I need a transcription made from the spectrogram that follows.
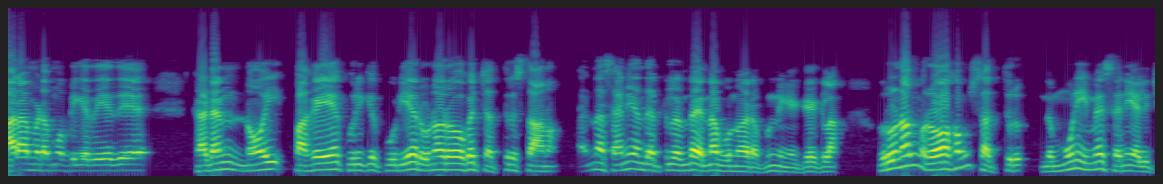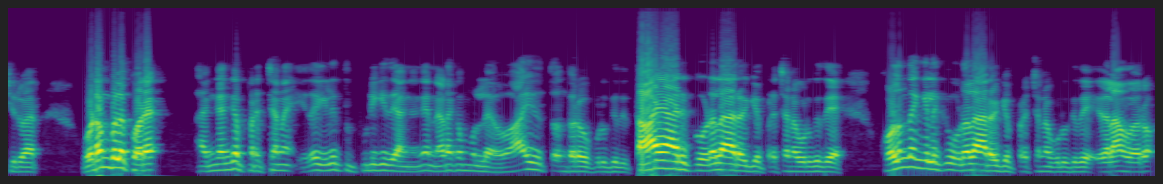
ஆறாம் இடம் அப்படிங்கிறது எது? கடன் நோய் பகைய குறிக்கக்கூடிய ருணரோக சத்துருஸ்தானம் என்ன சனி அந்த இடத்துல இருந்தா என்ன பண்ணுவார் அப்படின்னு நீங்க கேட்கலாம். ருணம் ரோகம் சத்துரு இந்த மூணையுமே சனி அழிச்சிருவார். உடம்புல குறை அங்கங்க பிரச்சனை ஏதோ இழுத்து பிடிக்குது அங்கங்க நடக்க முடியல வாயு தொந்தரவு கொடுக்குது தாயாருக்கு உடல் ஆரோக்கிய பிரச்சனை கொடுக்குது குழந்தைங்களுக்கு உடல் ஆரோக்கிய பிரச்சனை கொடுக்குது இதெல்லாம் வரும்.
